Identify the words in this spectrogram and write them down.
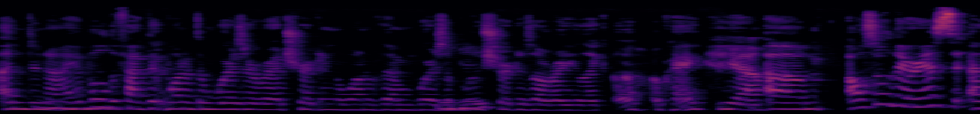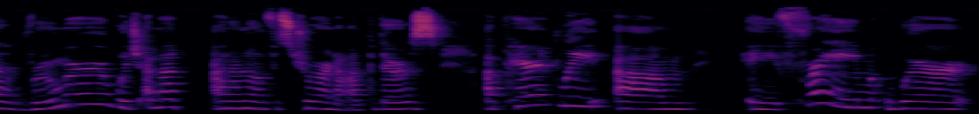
undeniable. The fact that one of them wears a red shirt and one of them wears a blue shirt is already like, uh, okay. yeah. Um, also, there is a rumor, which I'm not, I don't know if it's true or not, but there's apparently um, a frame where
